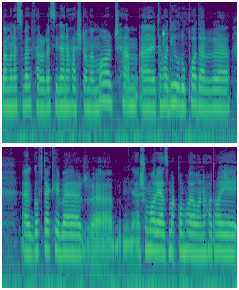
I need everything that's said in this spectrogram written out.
به مناسبت فرارسیدن هشتم مارچ هم اتحادی اروپا در گفته که بر شماری از مقام های و نهادهای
